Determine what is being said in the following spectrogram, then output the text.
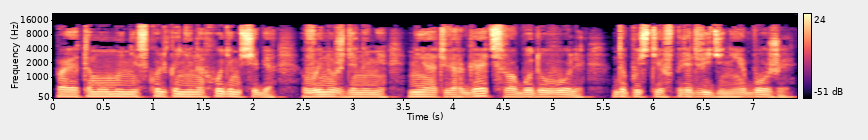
Поэтому мы нисколько не находим себя вынужденными не отвергать свободу воли, допустив предвидение Божие,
